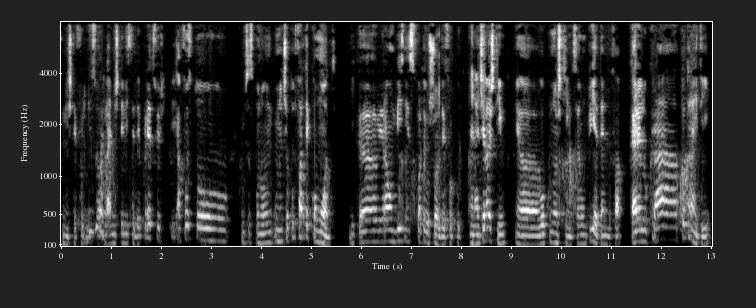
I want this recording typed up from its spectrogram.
niște furnizori, la niște liste de prețuri. A fost o, cum să spun, un, un început foarte comod. Adică era un business foarte ușor de făcut. În același timp, uh, o cunoștință, un prieten, de fapt, care lucra tot în IT,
